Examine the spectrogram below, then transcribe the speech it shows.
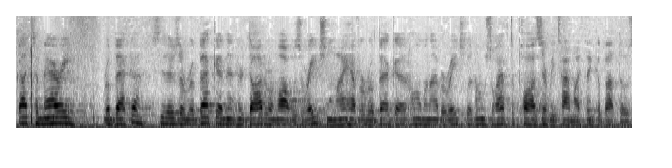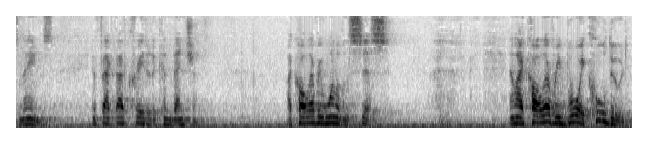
got to marry Rebecca, See, there's a Rebecca and then her daughter-in-law was Rachel and I have a Rebecca at home and I have a Rachel at home, so I have to pause every time I think about those names. In fact, I've created a convention. I call every one of them sis. And I call every boy cool dude.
